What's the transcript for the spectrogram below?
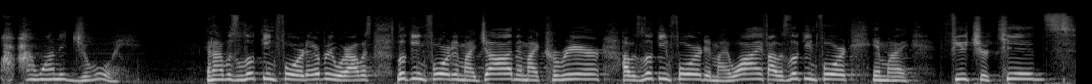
I, I wanted joy. And I was looking for it everywhere. I was looking for it in my job, in my career. I was looking for it in my wife. I was looking for it in my future kids.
